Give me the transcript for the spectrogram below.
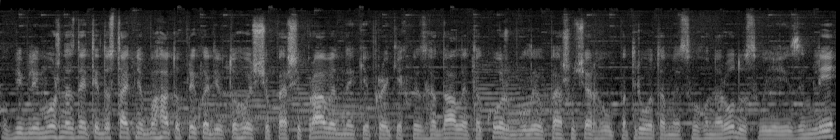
в Біблії можна знайти достатньо багато прикладів того, що перші праведники, про яких ви згадали, також були в першу чергу патріотами свого народу, своєї землі.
